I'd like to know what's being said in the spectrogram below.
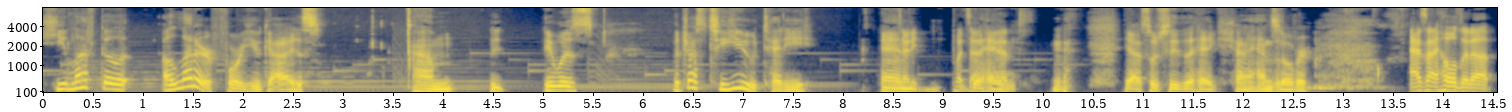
he left a a letter for you guys. Um, it, was addressed to you, Teddy. And Teddy puts out the a hand. yeah, so she the hag kind of hands it over. As I hold it up,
